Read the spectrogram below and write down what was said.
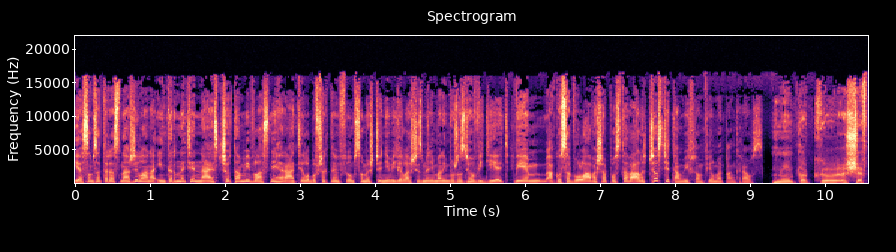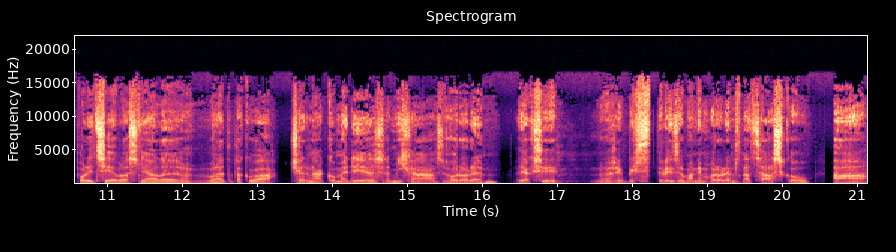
Ja som sa teraz snažila na internete nájsť, čo tam vy vlastne hráte, lebo však ten film som ešte nevidela, ešte sme nemali možnosť ho vidieť. Viem, ako sa volá vaša postava, ale čo ste tam vy v tom filme, pán Kraus? No tak eh, šéf policie vlastně, ale ona je to taková černá komedie míchaná s hororem, jaksi no, řekl bych stylizovaným hororem s nadsázkou a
